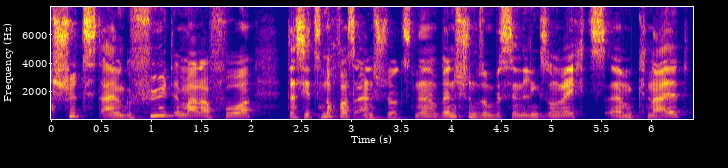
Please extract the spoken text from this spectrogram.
schützt einem gefühlt immer davor, dass jetzt noch was einstürzt. Ne? Wenn es schon so ein bisschen links und rechts ähm, knallt,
